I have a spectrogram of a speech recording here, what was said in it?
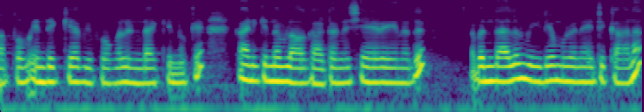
അപ്പം എന്തൊക്കെയാണ് വിഭവങ്ങൾ ഉണ്ടാക്കിയെന്നൊക്കെ കാണിക്കുന്ന ബ്ലോഗാട്ടോ ഒന്ന് ഷെയർ ചെയ്യുന്നത്. അപ്പോൾ എന്തായാലും വീഡിയോ മുഴുവനായിട്ട് കാണാം.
